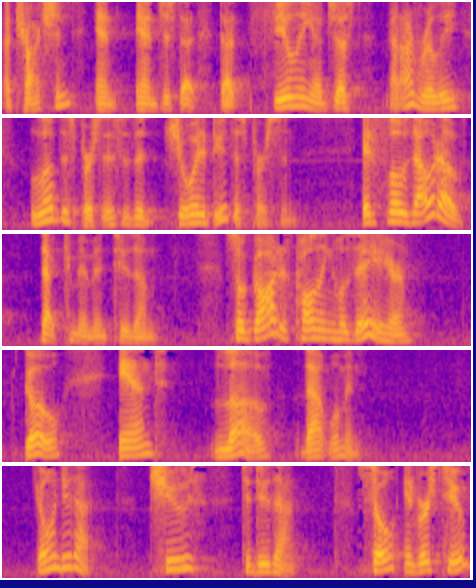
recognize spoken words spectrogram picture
attraction and, and just that, that feeling of just, man, I really love this person. This is a joy to be with this person. It flows out of that commitment to them. So God is calling Hosea here, go and love that woman. Go and do that. Choose to do that. So in verse 2,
